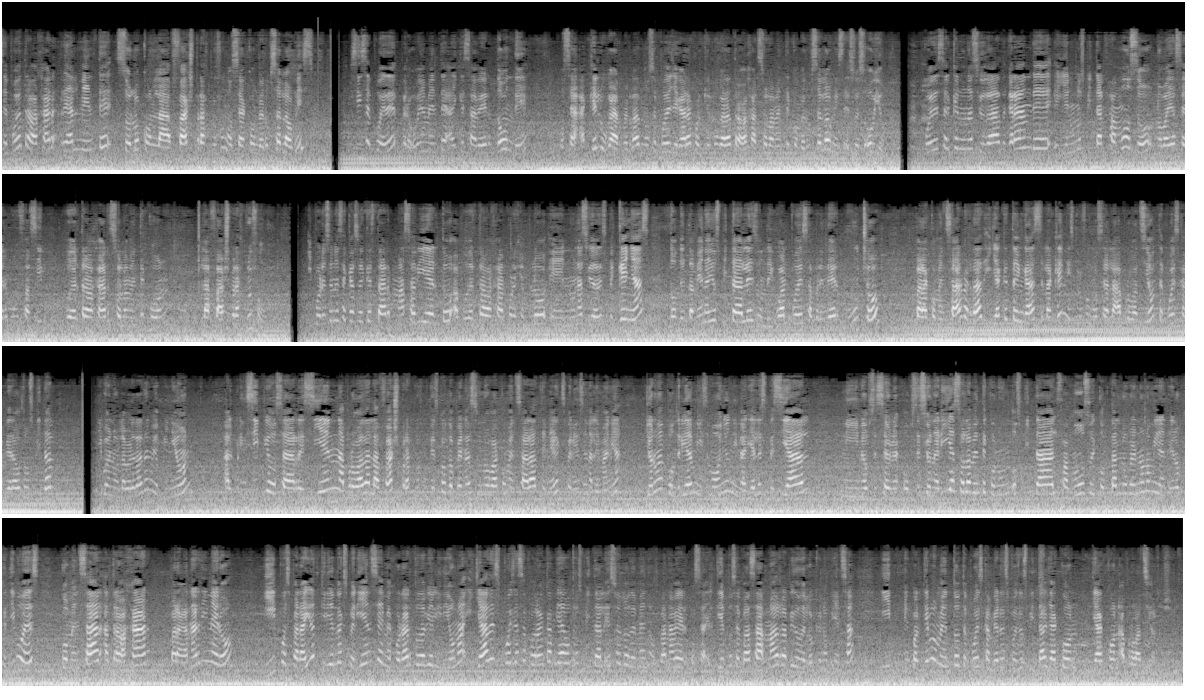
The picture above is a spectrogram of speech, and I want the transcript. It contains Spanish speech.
¿Se puede trabajar realmente solo con la Fachsprachprüfung, o sea, con Berufserlaubnis? Sí se puede, pero obviamente hay que saber dónde, o sea, a qué lugar, ¿verdad? No se puede llegar a cualquier lugar a trabajar solamente con Berufserlaubnis, eso es obvio. Puede ser que en una ciudad grande y en un hospital famoso no vaya a ser muy fácil poder trabajar solamente con la Fachsprachprüfung. Y por eso en ese caso hay que estar más abierto a poder trabajar, por ejemplo, en unas ciudades pequeñas, donde también hay hospitales, igual puedes aprender mucho para comenzar, ¿verdad? Y ya que tengas la Kenntnisprüfung, o sea, la aprobación, te puedes cambiar a otro hospital. Y bueno, la verdad, en mi opinión, al principio, o sea, recién aprobada la Fachsprachprüfung, que es cuando apenas uno va a comenzar a tener experiencia en Alemania, yo no me pondría mis moños ni me haría el especial, ni me obsesionaría solamente con un hospital famoso y con tal nombre. No, no, miren, el objetivo es comenzar a trabajar para ganar dinero y pues para ir adquiriendo experiencia y mejorar todavía el idioma y ya después ya se podrán cambiar a otro hospital, eso es lo de menos, van a ver, o sea, el tiempo se pasa más rápido de lo que uno piensa y en cualquier momento te puedes cambiar después de hospital ya con, ya con aprobación.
